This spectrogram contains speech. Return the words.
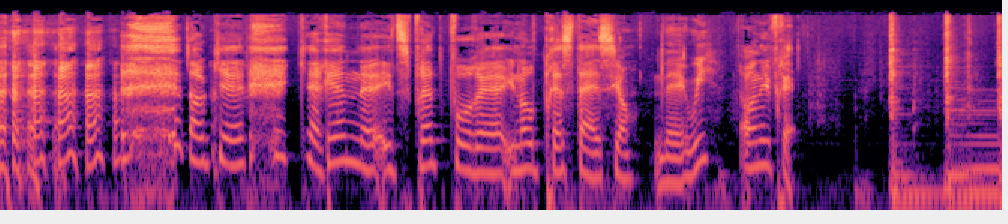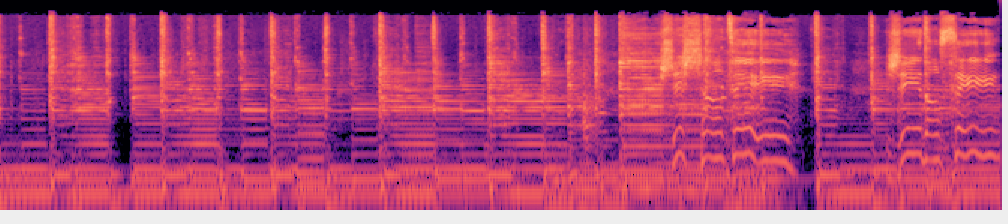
Donc, euh, Karine, es-tu prête pour euh, une autre prestation? ben oui. On est prêt. J'ai chanté, j'ai dansé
